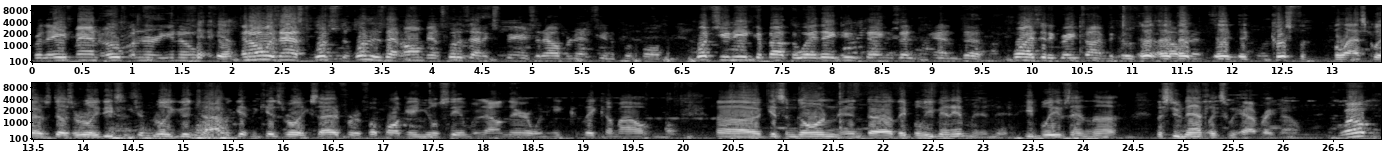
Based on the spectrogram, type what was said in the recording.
for the eight-man opener. You know, yeah, and I always ask, what's the, what is that ambience? What is that experience at Alburnett seeing the football? What's unique about the way they do things, and and uh, why is it a great time to go to uh, uh, uh, uh, Coach Velasquez does a really decent, really good job of getting the kids really excited for a football game. You'll see him down there when he they come out, and, uh, gets them going, and uh, they believe in him, and he believes in the the student athletes we have right now. Well,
